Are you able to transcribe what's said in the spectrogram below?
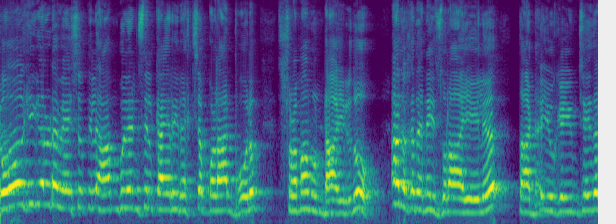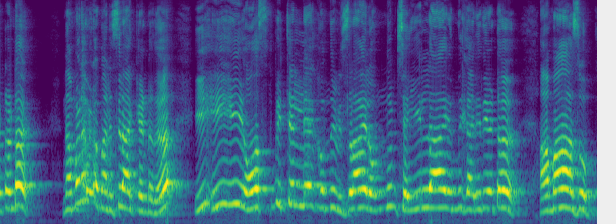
രോഗികളുടെ വേഷത്തിൽ ആംബുലൻസിൽ കയറി രക്ഷപ്പെടാൻ പോലും ശ്രമമുണ്ടായിരുന്നു. അതൊക്കെ തന്നെ ഇസ്രായേൽ തടയുകയും ചെയ്തിട്ടുണ്ട്. നമ്മളിവിടെ മനസ്സിലാക്കേണ്ടത്? ഈ ഈ ഈ ഹോസ്പിറ്റലിലേക്കൊന്നും ഇസ്രായേൽ ഒന്നും ചെയ്യില്ല എന്ന് കരുതിയിട്ട് അമാസും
